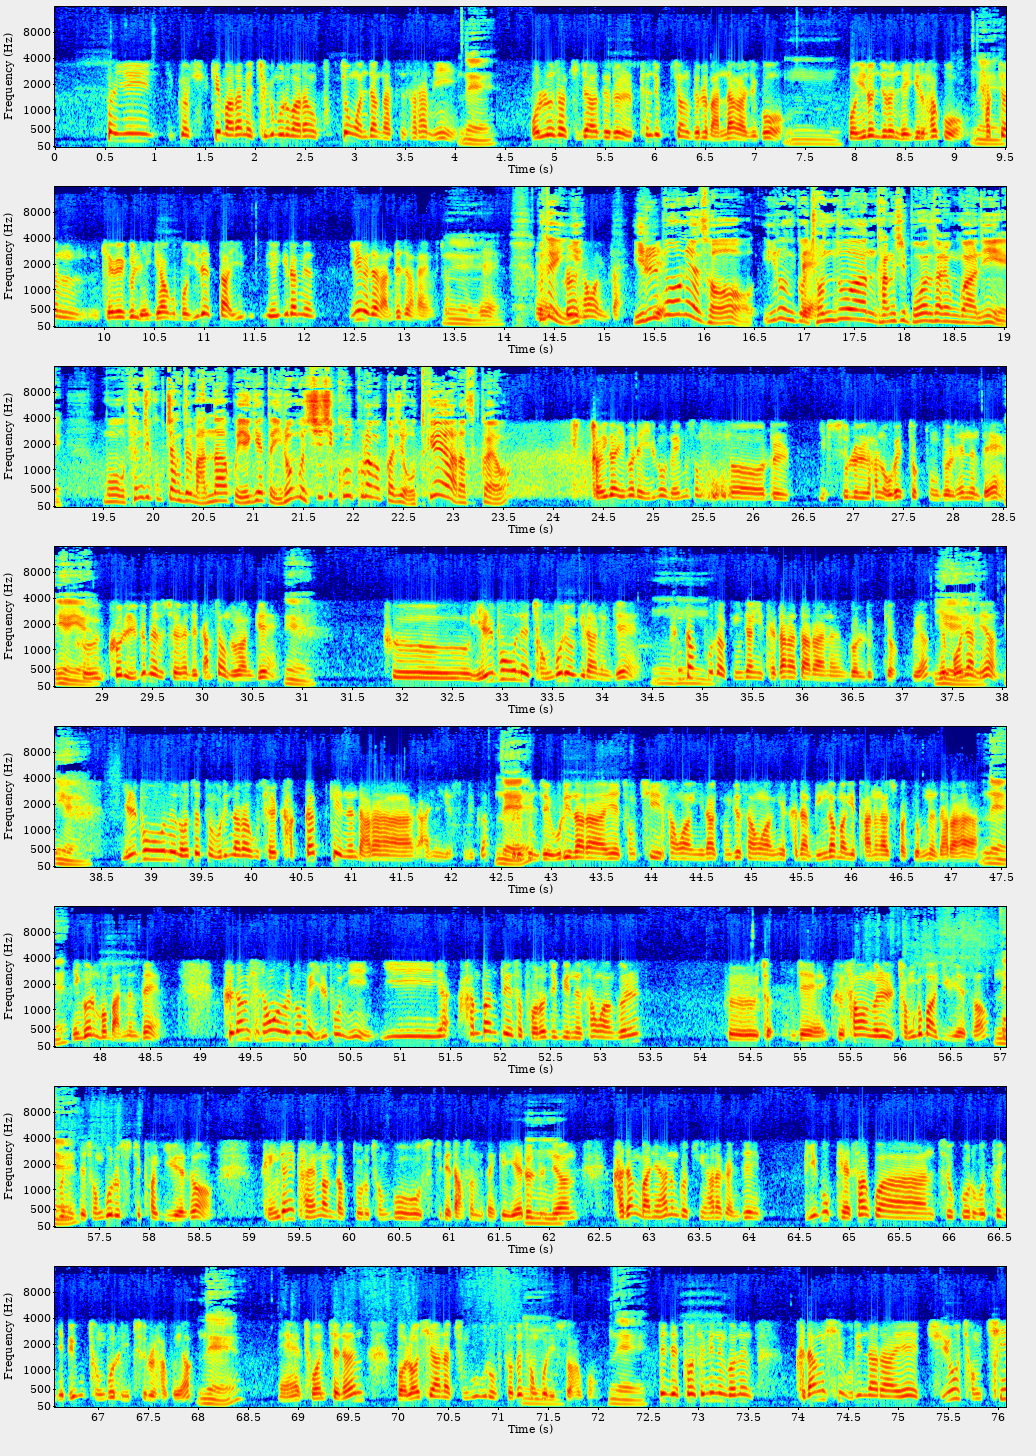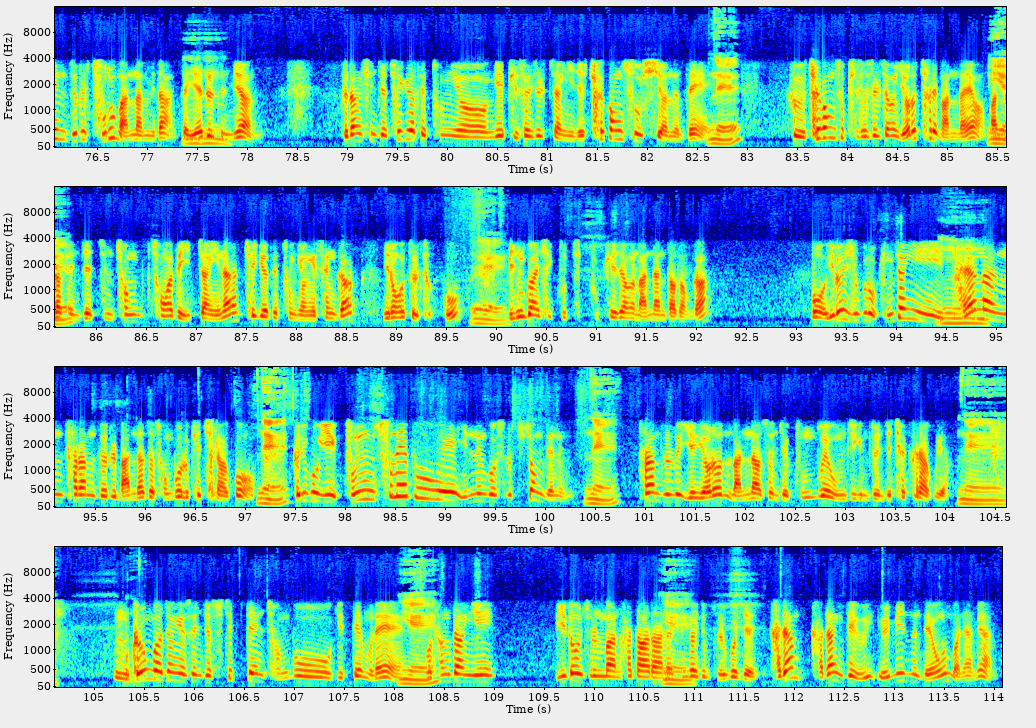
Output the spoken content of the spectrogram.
그러니까 이 그러니까 쉽게 말하면 지금으로 말하면 국정원장 같은 사람이 네. 언론사 기자들을 편집국장들을 만나가지고 음. 뭐 이런저런 얘기를 하고 네. 작전 계획을 얘기하고 뭐 이랬다 이, 얘기를 하면 이해가 잘 안 되잖아요. 그렇죠? 네. 예. 근데 예, 그런 이, 상황입니다. 일본에서 예. 이런 그 네. 전두환 당시 보안사령관이 뭐 편집국장들 만나갖고 얘기했다 이런 건 시시콜콜한 것까지 어떻게 알았을까요? 저희가 이번에 일본 외무성서를 입수를 한 500쪽 정도를 했는데 예, 예. 그 그걸 읽으면서 저희가 이제 깜짝 놀란 게 예. 그 일본의 정보력이라는 게 음. 생각보다 굉장히 대단하다라는 걸 느꼈고요. 이게 예, 뭐냐면 예. 일본은 어쨌든 우리나라하고 제일 가깝게 있는 나라 아니겠습니까? 네. 그리고 이제 우리나라의 정치 상황이나 경제 상황에 가장 민감하게 반응할 수밖에 없는 나라. 네. 이거는 뭐 맞는데 그 당시 상황을 보면 일본이 이 한반도에서 벌어지고 있는 상황을 그 저, 이제 그 상황을 점검하기 위해서 네. 혹은 이제 정보를 수집하기 위해서 굉장히 다양한 각도로 정보 수집에 나섭니다. 그러니까 예를 음. 들면 가장 많이 하는 것 중에 하나가 이제 미국 대사관 지역으로부터 이제 미국 정보를 입수를 하고요. 네. 네, 두 번째는 뭐 러시아나 중국으로부터도 정보를 음. 입수하고. 네. 근데 이제 더 재밌는 거는 그 당시 우리나라의 주요 정치인들을 두루 만납니다. 그러니까 음. 예를 들면 그 당시 이제 최규하 대통령의 비서실장이 이제 최광수 씨였는데 네. 그 최광수 비서실장을 여러 차례 만나요. 만나서 예. 이제 지금 청, 청와대 입장이나 최규하 대통령의 생각 이런 것들을 듣고 네. 민관식 국, 국회의장을 만난다던가 뭐 이런 식으로 굉장히 음. 다양한 사람들을 만나서 정보를 캐치를 하고 네. 그리고 이 군 수뇌부에 있는 것으로 추정되는 네. 사람들도 여러 만나서 이제 군부의 움직임도 이제 체크를 하고요. 네. 음, 그런 과정에서 이제 수집된 정보이기 때문에 예. 뭐 상당히 믿어줄만 하다라는 예. 생각이 좀 들고 이제 가장 가장 이제 의, 의미 있는 내용은 뭐냐면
